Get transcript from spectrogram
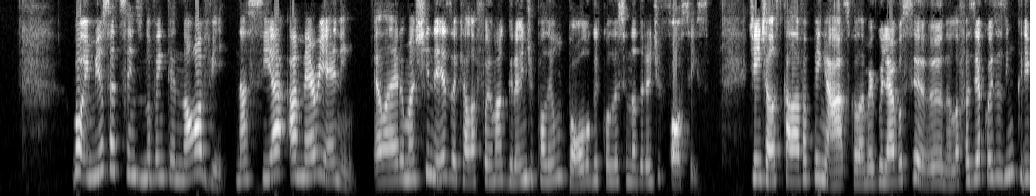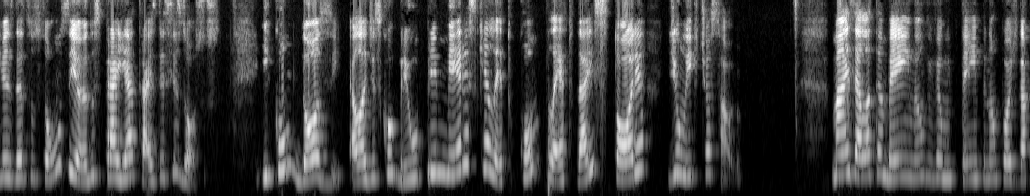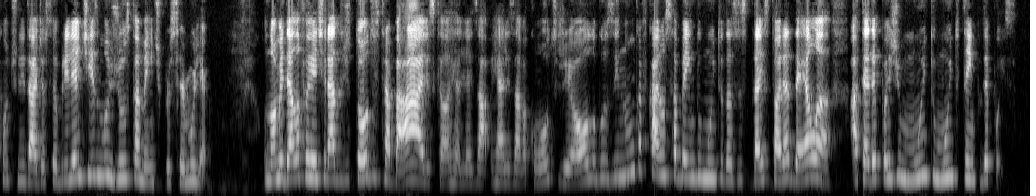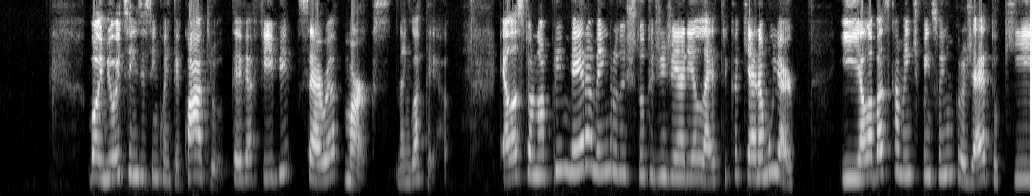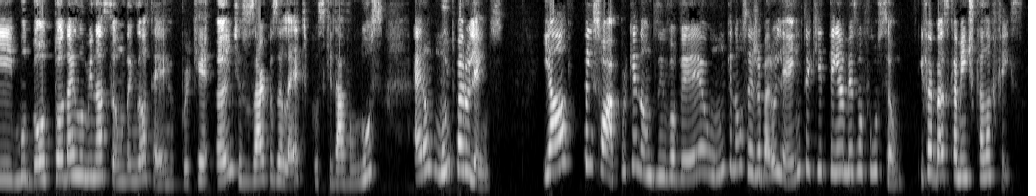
Bom, em 1799 nascia a Mary Anning. Ela era uma chinesa que ela foi uma grande paleontóloga e colecionadora de fósseis. Gente, ela escalava penhasco, ela mergulhava oceano, ela fazia coisas incríveis desde os 11 anos para ir atrás desses ossos. E com 12, ela descobriu o primeiro esqueleto completo da história de um ictiosauro mas ela também não viveu muito tempo e não pôde dar continuidade ao seu brilhantismo justamente por ser mulher. O nome dela foi retirado de todos os trabalhos que ela realiza, realizava com outros geólogos e nunca ficaram sabendo muito das, da história dela até depois de muito, muito tempo depois. Bom, em 1854, teve a Phoebe Sarah Marks, na Inglaterra. Ela se tornou a primeira membro do Instituto de Engenharia Elétrica que era mulher. E ela basicamente pensou em um projeto que mudou toda a iluminação da Inglaterra, porque antes os arcos elétricos que davam luz eram muito barulhentos. E ela pensou, ah, por que não desenvolver um que não seja barulhento e que tenha a mesma função? E foi basicamente o que ela fez.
